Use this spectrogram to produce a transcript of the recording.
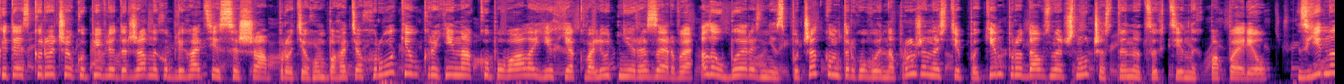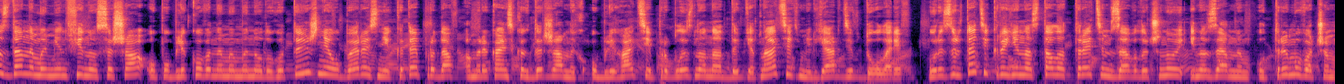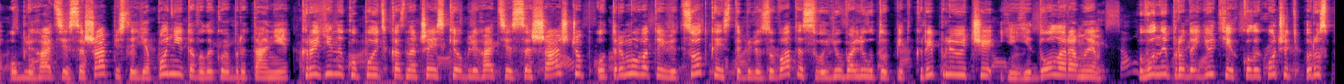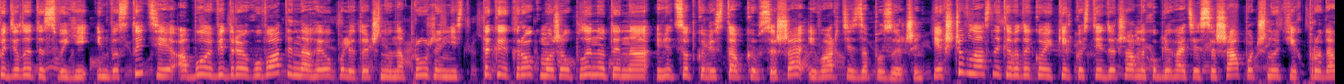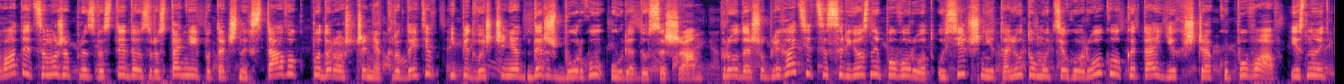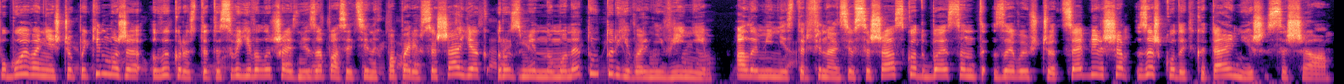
Китай скорочує купівлю державних облігацій США протягом багатьох років. Країна купувала їх як валютні резерви. Але у березні, з початком торгової напруженості, Пекін продав значну частину цих цінних паперів. Згідно з даними Мінфіну США, опублікованими минулого тижня, у березні Китай продав американських державних облігацій приблизно на 19 мільярдів доларів. У результаті країна стала третім за величиною іноземним утримувачем облігацій США після Японії та Великої Британії. Країни купують казначейські облігації США, щоб отримувати відсотки і стабілізувати свою валюту, підкріплюючи її доларами. Вони продають їх, коли хочуть розподілити свої інвестиції або відреагувати на геополітичну напруженість. Такий крок може вплинути на відсоткові ставки в США і вартість запозичень. Якщо власники великої кількості державних облігацій США почнуть їх продавати, це може призвести до зростання іпотечних ставок, подорожчання кредитів і підвищення держборгу уряду США. Продаж облігацій це серйозний поворот. У січні та лютому цього року Китай їх ще купував. Існують побоювання, що Пекін може використати свої величезні запаси цінних паперів США як розмінну монету у торгівельній війні. Але міністр фінансів США Скотт Бесент заявив, що це більше зашкодить Китаю ніж США.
